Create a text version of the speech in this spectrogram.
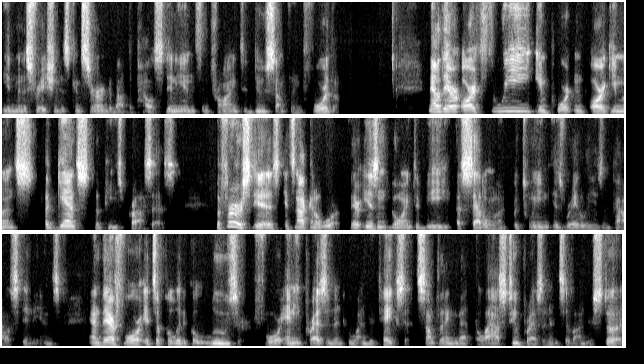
the administration is concerned about the Palestinians and trying to do something for them. Now, there are three important arguments against the peace process. The first is it's not going to work. There isn't going to be a settlement between Israelis and Palestinians. And therefore, it's a political loser for any president who undertakes it, something that the last two presidents have understood.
